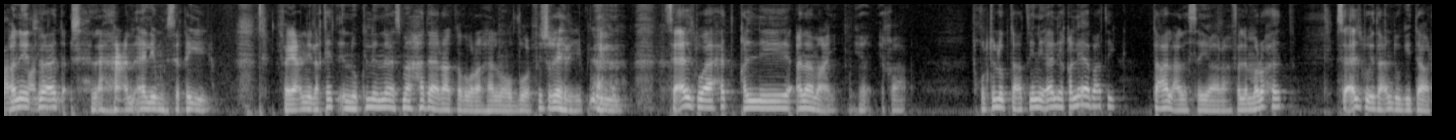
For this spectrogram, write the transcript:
أنا طالع. طلعت عن آلة موسيقية. فيعني لقيت إنه كل الناس ما حدا راكض ورا هالموضوع. فيش غيري بكل. سألت واحد قال لي أنا معي يا إيقاع فقلت له بتعطيني آلة قال لي إيه بعطيك. تعال على السيارة. فلما رحت سألته إذا عنده جيتار.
